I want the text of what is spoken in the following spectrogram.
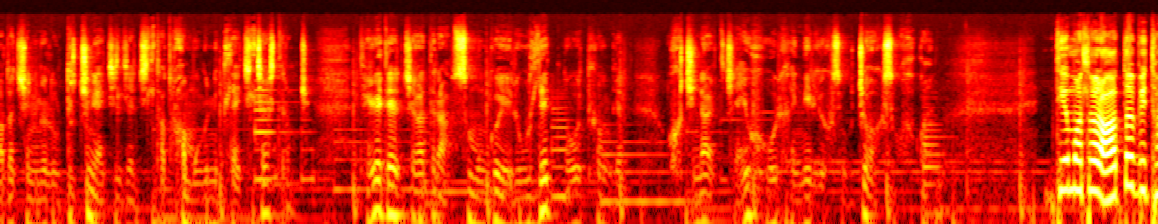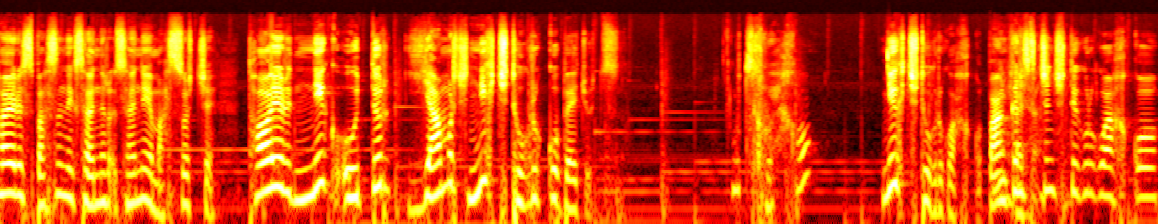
Одоо чинь ингээл өдөржин ажиллаж ажил тодорхой мөнгөний төлөө ажиллаж байгаа ш тэр юм чи. Тэгээд яаж байгаа тэр авсан мөнгөө эргүүлээд нөгөөдхөө ингээд өгч гинэ гэдэг чинь аюух өөрөх энерги өгс өгж байгаа гэсэн үг байхгүй. Тийм болохоор одоо бид хоёроос бас нэг сони юм асууч. Тоор нэг өдөр ямар ч нэгч төгрөггүй байж үтсэн. Үцлэхгүй яах вэ? Нэгч төгрөг байхгүй. Банкнд ч ч төгрөг байхгүй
